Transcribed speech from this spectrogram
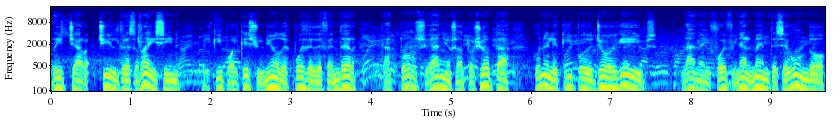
Richard Childress Racing, el equipo al que se unió después de defender 14 años a Toyota con el equipo de Joe Gibbs. Blaney fue finalmente segundo,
